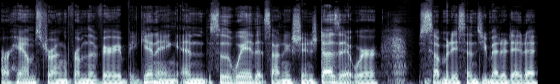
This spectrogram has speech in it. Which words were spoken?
are hamstrung from the very beginning. And so the way that Sound Exchange does it where somebody sends you metadata,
